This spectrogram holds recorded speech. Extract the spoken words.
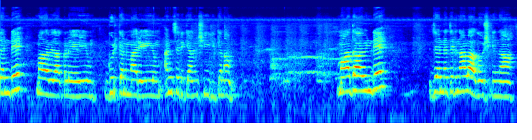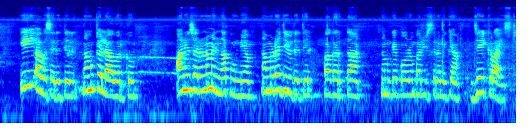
തന്റെ മാതാപിതാക്കളെയും ഗുരുക്കന്മാരെയും അനുസരിക്കാൻ ശീലിക്കണം. മാതാവിന്റെ ജന്മതിരുനാൾ ആഘോഷിക്കുന്ന ഈ അവസരത്തിൽ നമുക്കെല്ലാവർക്കും അനുസരണം എന്ന പുണ്യം നമ്മുടെ ജീവിതത്തിൽ പകർത്താൻ നമുക്കെപ്പോഴും പരിശ്രമിക്കാം. ജയ് ക്രൈസ്റ്റ്.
